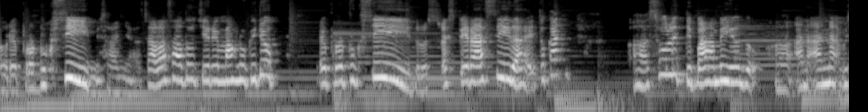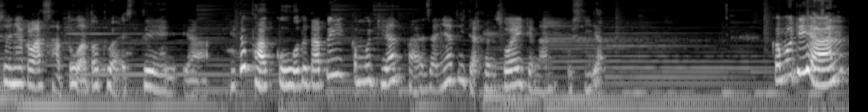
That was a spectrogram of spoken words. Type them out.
oh, reproduksi misalnya. Salah satu ciri makhluk hidup reproduksi, terus respirasi lah itu kan uh, sulit dipahami untuk eh, anak-anak uh, misalnya kelas 1 atau 2 SD ya. Itu baku tetapi kemudian bahasanya tidak sesuai dengan usia. Kemudian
